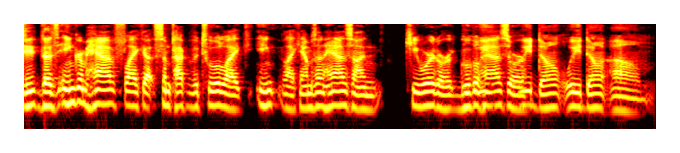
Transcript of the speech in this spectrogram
do, does Ingram have like a, some type of a tool like like Amazon has on keyword or Google we, has or we don't we don't um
